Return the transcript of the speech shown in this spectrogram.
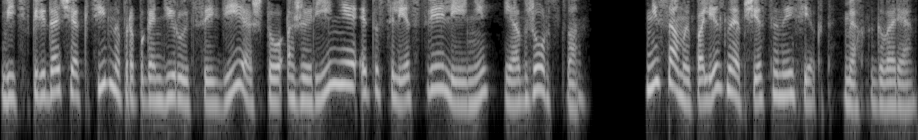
ведь в передаче активно пропагандируется идея, что ожирение – это следствие лени и обжорства. Не самый полезный общественный эффект, мягко говоря.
